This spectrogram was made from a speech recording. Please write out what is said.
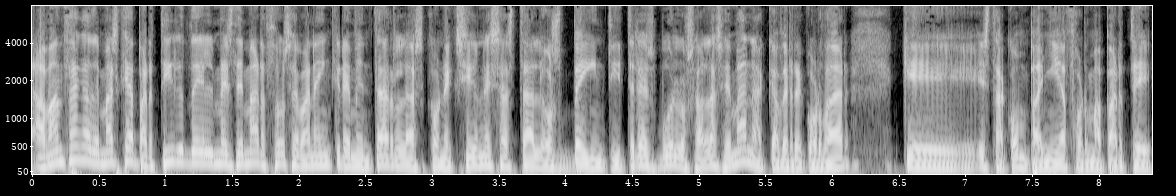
avanzan además que a partir del mes de marzo se van a incrementar las conexiones hasta los 23 vuelos a la semana. Cabe recordar que esta compañía forma parte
